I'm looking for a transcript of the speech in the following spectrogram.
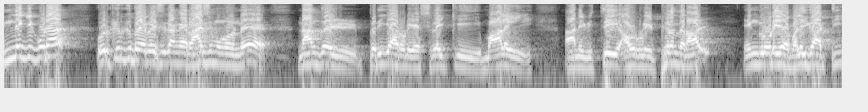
இன்னைக்கு கூட ஒரு கிறுக்கு பைய பேசியிருக்காங்க ராஜ்மோகன் நாங்கள் பெரியாருடைய சிலைக்கு மாலை அணிவித்து அவருடைய பிறந்த நாள் எங்களுடைய வழிகாட்டி.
